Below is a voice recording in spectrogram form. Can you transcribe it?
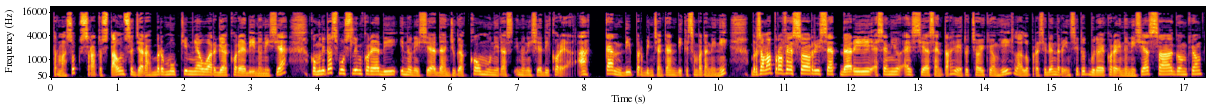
termasuk 100 tahun sejarah bermukimnya warga Korea di Indonesia, komunitas muslim Korea di Indonesia dan juga komunitas Indonesia di Korea akan diperbincangkan di kesempatan ini bersama Profesor Riset dari SNU Asia Center yaitu Choi Kyung Hee, lalu Presiden dari Institut Budaya Korea Indonesia Sa Gong Kyung,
